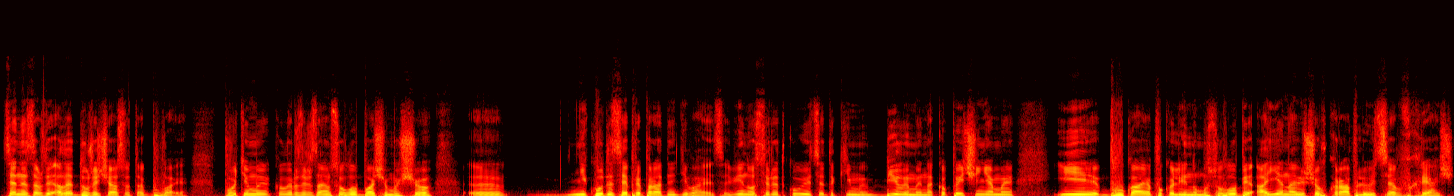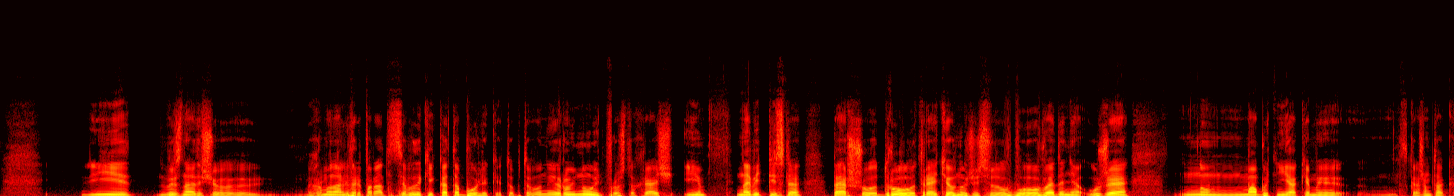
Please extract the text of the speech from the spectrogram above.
Це не завжди, але дуже часто так буває. Потім ми, коли розрізаємо суглоб, бачимо, що нікуди цей препарат не дівається. Він осередкується такими білими накопиченнями і блукає по колінному суглобі, а є навіть, що вкраплюється в хрящ. І ви ж знаєте, що е, гормональні препарати це великі катаболіки, тобто вони руйнують просто хрящ, і навіть після першого, другого, третього внутрішньосуглобового введення уже, ну, мабуть, ніякими, скажімо так,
